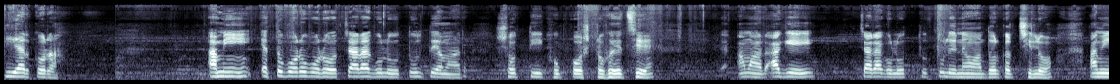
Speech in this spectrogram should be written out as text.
কি আর করা? আমি এত বড় বড় চারাগুলো তুলতে আমার সত্যি খুব কষ্ট হয়েছে। আমার আগে চারাগুলো তুলে নেওয়া দরকার ছিল। আমি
